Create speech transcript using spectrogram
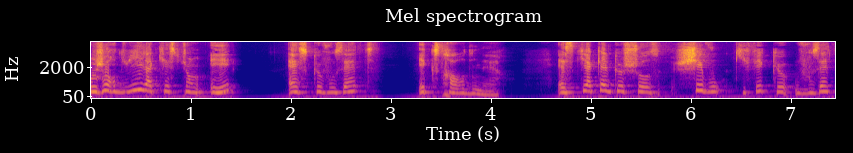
Aujourd'hui, la question est, est-ce que vous êtes extraordinaire? Est-ce qu'il y a quelque chose chez vous qui fait que vous êtes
